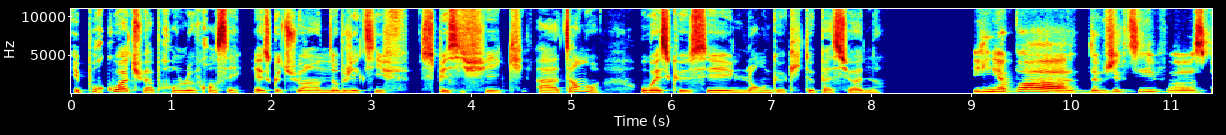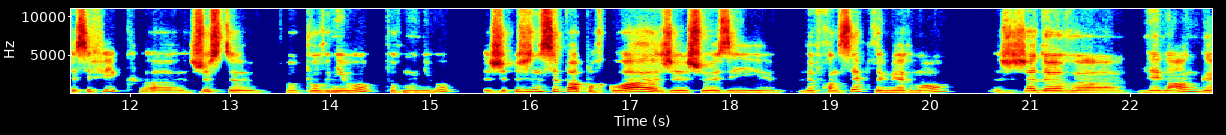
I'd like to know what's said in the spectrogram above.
Et pourquoi tu apprends le français? Est-ce que tu as un objectif spécifique à atteindre ou est-ce que c'est une langue qui te passionne? Il n'y a pas d'objectif euh, spécifique, euh, juste euh, pour niveau, pour mon niveau. Je, je, ne sais pas pourquoi j'ai choisi le français premièrement. J'adore les langues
